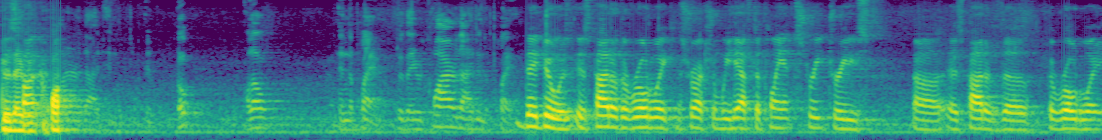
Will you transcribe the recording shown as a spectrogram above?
Do It's they require? that in, oh, hello, in the plan? Do they require that in the plan? They do, as, as part of the roadway construction, we have to plant street trees, uh, as part of the, the roadway,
